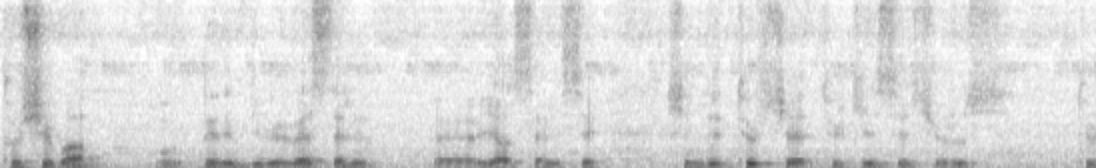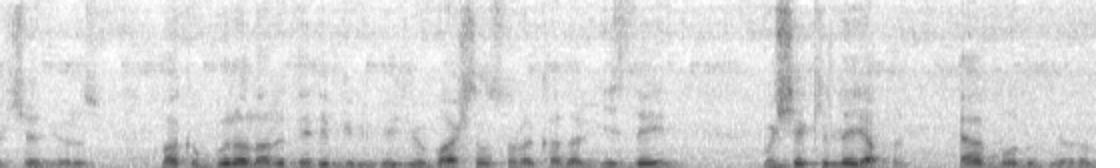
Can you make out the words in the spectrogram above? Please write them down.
Toshiba, bu dediğim gibi Vestel'in eee, yan serisi. Şimdi Türkçe, Türkiye seçiyoruz. Türkçe diyoruz. Bakın buraları dediğim gibi video baştan sona kadar izleyin. Bu şekilde yapın. Ev modu diyorum.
